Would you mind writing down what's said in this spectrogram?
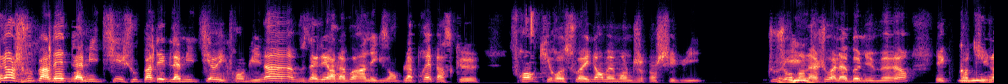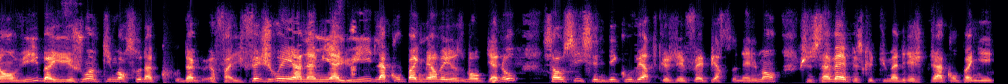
L'heure, je vous parlais de l'amitié. Je vous parlais de l'amitié avec Franck Guinin. Vous allez en avoir un exemple après parce que Franck, il reçoit énormément de gens chez lui, toujours dans la joie, la bonne humeur. Et quand il a envie, bah, il joue un petit morceau. Enfin, il fait jouer un ami à lui, il l'accompagne merveilleusement au piano. Ça aussi, c'est une découverte que j'ai fait personnellement. Je savais parce que tu m'as déjà accompagné.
